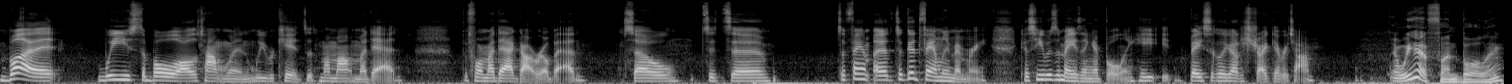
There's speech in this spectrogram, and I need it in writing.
but we used to bowl all the time when we were kids with my mom and my dad before my dad got real bad. So it's, it's a it's a fam it's a good family memory because he was amazing at bowling. He basically got a strike every time. And we have fun bowling.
